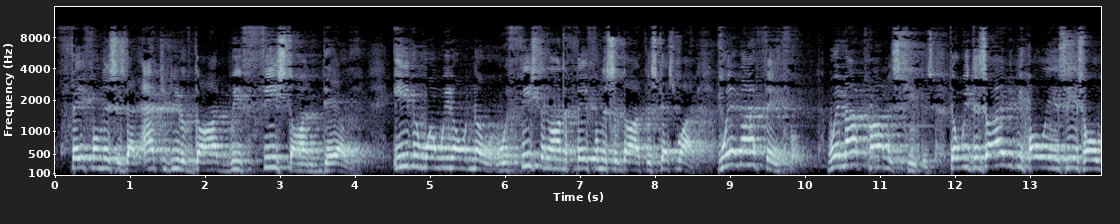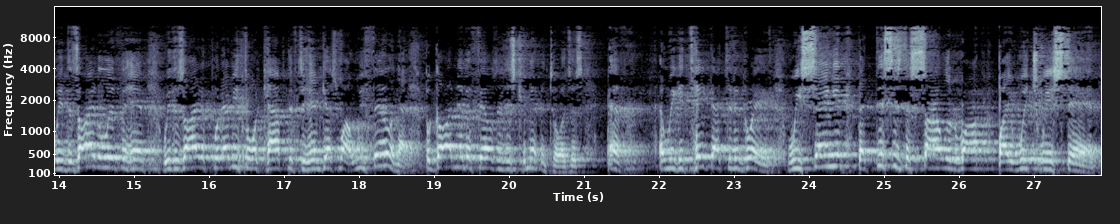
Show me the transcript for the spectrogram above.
Faithfulness is that attribute of God we feast on daily. Even when we don't know it, we're feasting on the faithfulness of God because guess what? We're not faithful. We're not promise keepers. Though we desire to be holy as He is holy, we desire to live for Him, we desire to put every thought captive to Him, guess what? We fail in that. But God never fails in His commitment towards us, ever. And we can take that to the grave. We sang it that this is the solid rock by which we stand.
